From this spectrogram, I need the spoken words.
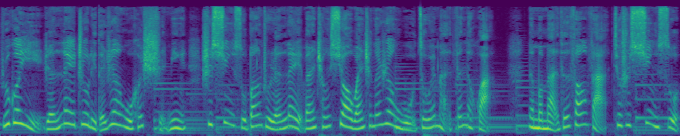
如果以人类助理的任务和使命是迅速帮助人类完成需要完成的任务作为满分的话，那么满分方法就是迅速、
